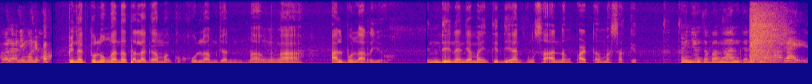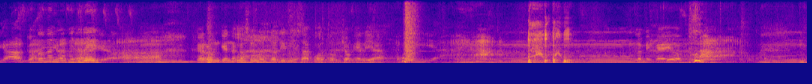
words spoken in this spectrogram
Wala ni mo ni patol. Pinagtulungan na talagang mangkukulam dyan ng mga albularyo. Hindi na niya maintindihan kung saan ang part ng masakit. Kayo nyo, tabangan. Ganun. Tabangan ko kadiri. Hmm. Karon kay nakasunod ka din sa construction area. Mm, lami kayo. Mm.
